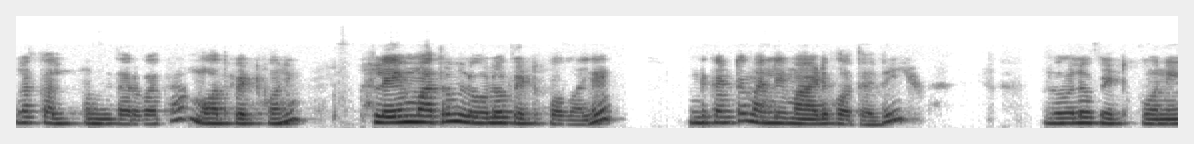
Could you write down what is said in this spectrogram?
ఇలా కలుపుకున్న తర్వాత మూత పెట్టుకొని ఫ్లేమ్ మాత్రం లోలో పెట్టుకోవాలి. ఎందుకంటే మళ్ళీ మాడిపోతుంది. లోలో పెట్టుకొని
